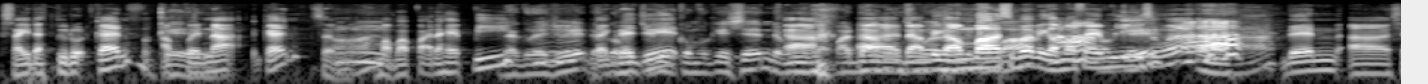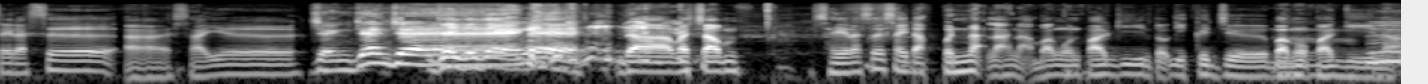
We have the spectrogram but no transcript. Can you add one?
saya dah turutkan Okay. apa nak kan so, mak bapak dah happy Dah graduate, dah graduate convocation, dah Ah, pergi kat Padang ah, dah semua, ambil gambar semua ambil gambar Ah, family okay. semua Ah. Ah, then uh, saya rasa uh, saya Jeng jeng jeng. jeng jeng jeng eh. dah macam saya rasa saya dah penat lah nak bangun pagi untuk pergi kerja bangun Hmm. pagi nak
